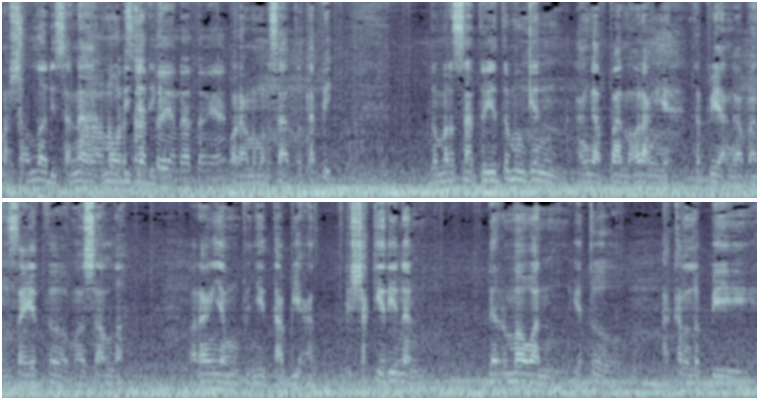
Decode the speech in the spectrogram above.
masya Allah di sana Orang mau dijadikan yang datang ya. orang nomor satu. Tapi nomor satu itu mungkin anggapan orang ya. Tapi anggapan saya itu masya Allah orang yang mempunyai tabiat kesyakirinan dermawan itu akan lebih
